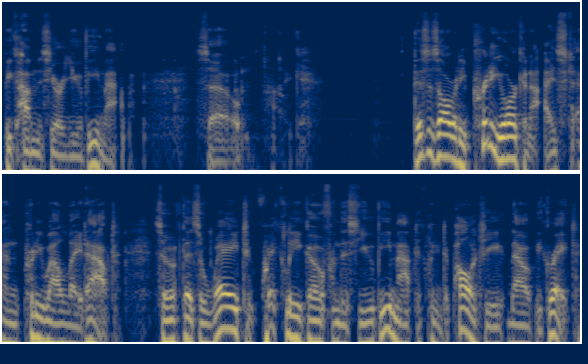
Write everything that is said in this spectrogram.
becomes your UV map. So, like, this is already pretty organized and pretty well laid out, so if there's a way to quickly go from this UV map to clean topology, that would be great.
